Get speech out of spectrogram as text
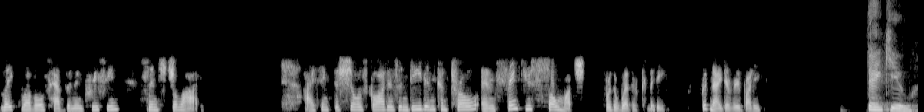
lake levels have been increasing since July. I think this shows God is indeed in control, and thank you so much for the Weather Committee. Good night, everybody. Thank you.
